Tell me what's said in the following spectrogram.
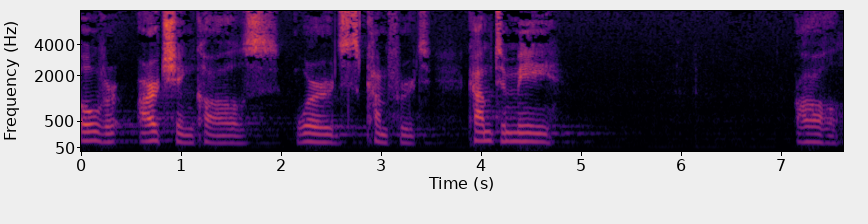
overarching calls, words, comfort. Come to me, all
